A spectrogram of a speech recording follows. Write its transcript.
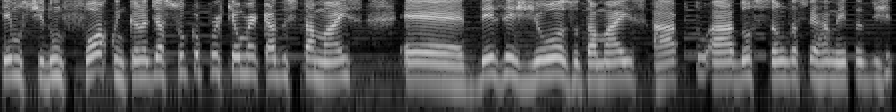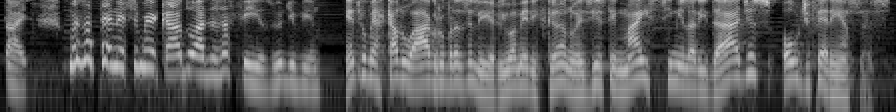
temos tido um foco em cana-de-açúcar porque o mercado está mais é, desejoso, está mais apto à adoção das ferramentas digitais. Mas até nesse mercado há desafios, viu, Divino? Entre o mercado agro brasileiro e o americano, existem mais similaridades ou diferenças?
